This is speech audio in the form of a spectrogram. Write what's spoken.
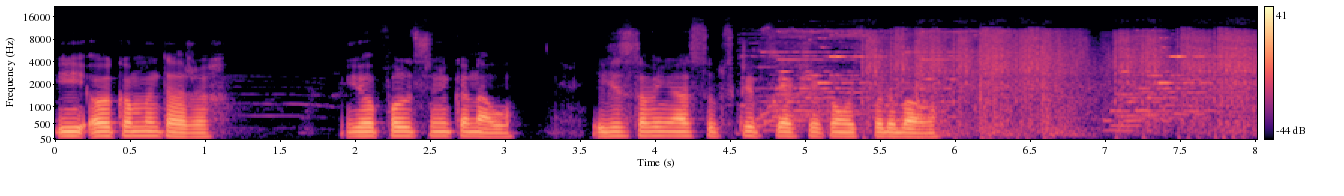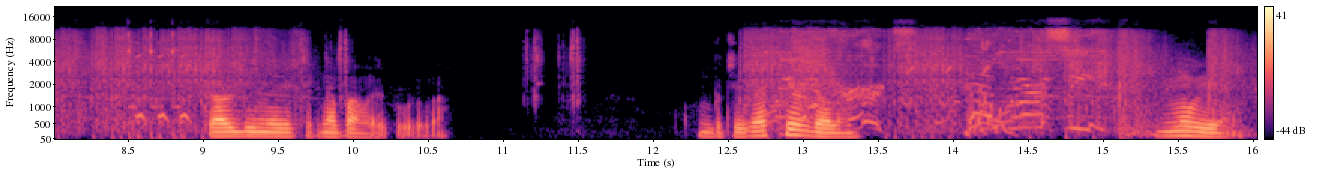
i o komentarzach. I o poleceniu kanału. I zostawienia subskrypcji, jak się komuś podobało. Kaldi nie jest tak na pałę, kurwa. Bo cię zapierdolę. Hurts.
